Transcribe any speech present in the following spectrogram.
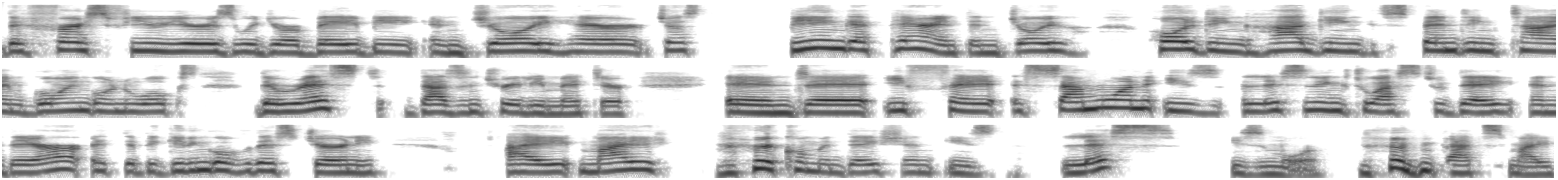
the first few years with your baby enjoy her just being a parent enjoy holding hugging spending time going on walks the rest doesn't really matter. And uh, if uh, someone is listening to us today and they are at the beginning of this journey i my recommendation is less is more. That's my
